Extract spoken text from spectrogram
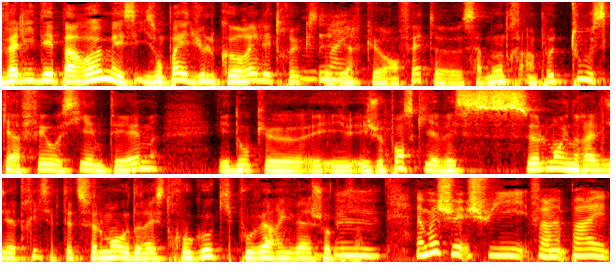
validé par eux, mais ils n'ont pas édulcoré les trucs. C'est-à-dire que qu'en fait, euh, ça montre un peu tout ce qu'a fait aussi NTM. Et donc, euh, et, je pense qu'il y avait seulement une réalisatrice, et peut-être seulement Audrey Strogo qui pouvait arriver à choper ça. Mm. Moi, je, suis, enfin, pareil,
